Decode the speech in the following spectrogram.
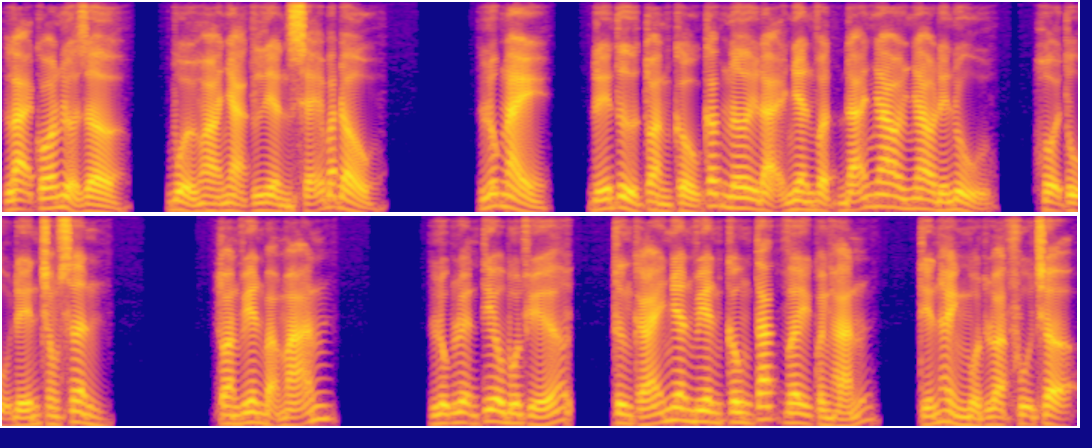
Lại có nửa giờ, buổi hòa nhạc liền sẽ bắt đầu. Lúc này, đến từ toàn cầu các nơi đại nhân vật đã nhao nhao đến đủ, hội tụ đến trong sân. Toàn viên bạo mãn. Lục luyện tiêu bốn phía, từng cái nhân viên công tác vây quanh hắn, tiến hành một loạt phụ trợ,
